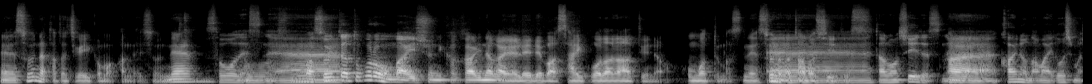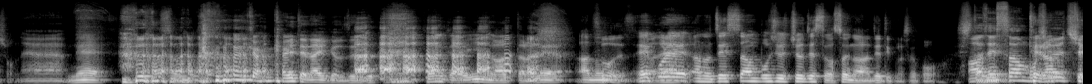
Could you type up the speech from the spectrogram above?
えーそういうような形がいいかもわかんないですよね。そうですね。んまあそういったところもまあ一緒に関わりながらやれれば最高だなというのは思ってますね。そういうのが楽しいです。えー楽しいですね。はい会の名前どうしましょうね。ね。そんな考えてないけど、全然。なんかいいのあったらね。あの、そうですよねえ、これ、あの、絶賛募集中ですとか、そういうのは出てくるんですか？こう。下あ、に絶賛募集中。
